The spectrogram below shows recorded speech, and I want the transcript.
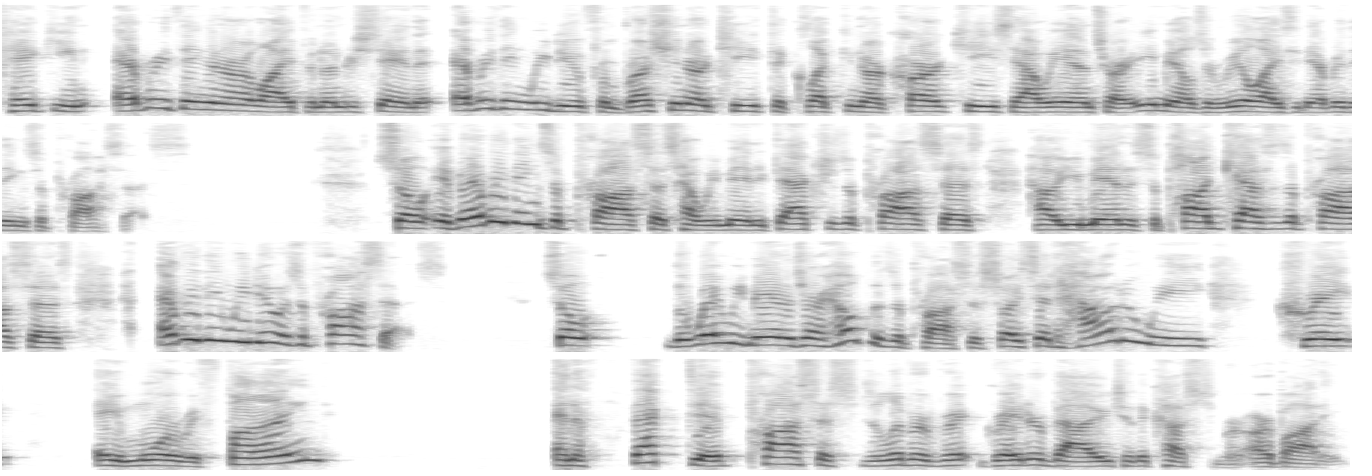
taking everything in our life and understanding that everything we do from brushing our teeth to collecting our car keys how we answer our emails and realizing everything's a process. So if everything's a process how we manufacture is a process how you manage the podcast is a process everything we do is a process. So the way we manage our health is a process. So i said how do we create a more refined and effective process to deliver greater value to the customer our body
